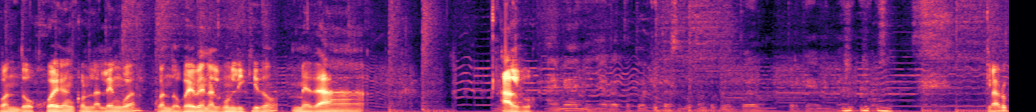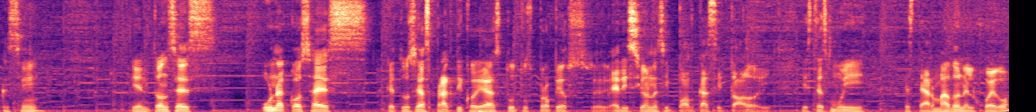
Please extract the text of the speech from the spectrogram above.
cuando juegan con la lengua, cuando beben algún líquido, me da algo. A mí me da trato de quitárselo tanto como puedo, porque a mí me da. Claro que sí. Y entonces, una cosa es que tú seas práctico y hagas tú tus propias eh, ediciones y podcasts y todo, y, y estés muy este, armado en el juego.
